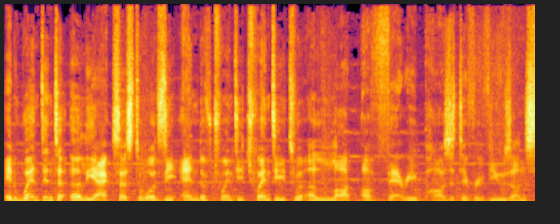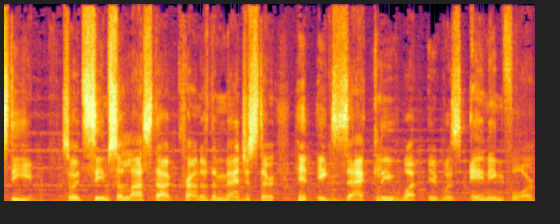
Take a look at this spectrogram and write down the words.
it went into early access towards the end of 2020 to a lot of very positive reviews on Steam, so it seems Solasta Crown of the Magister hit exactly what it was aiming for,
